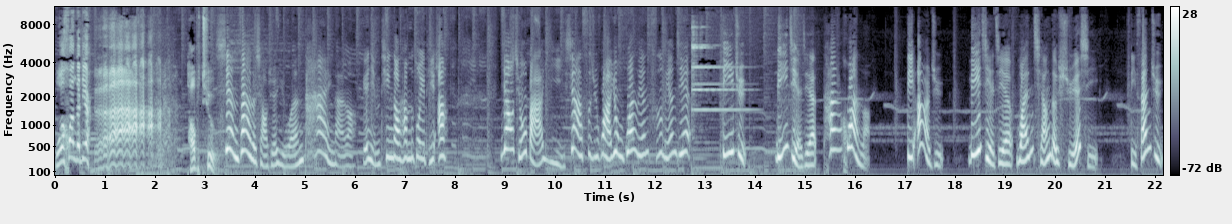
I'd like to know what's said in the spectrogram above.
我换个地儿。Top two。现在的小学语文太难了，给你们听到他们的作业题啊，要求把以下四句话用关联词连接。第一句，李姐姐瘫痪了。第二句，李姐姐顽强的学习。第三句，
